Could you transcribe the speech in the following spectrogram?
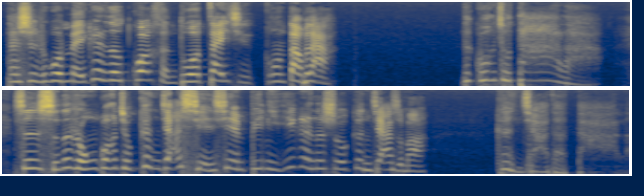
但是如果每个人的光很多，在一起光大不大？那光就大了，甚至神的荣光就更加显现，比你一个人的时候更加什么？更加的大了。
